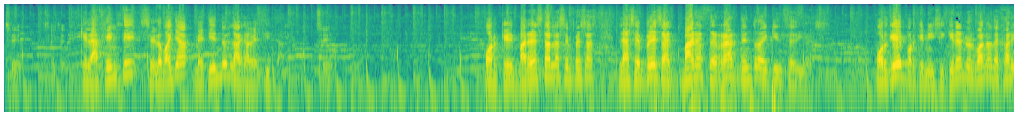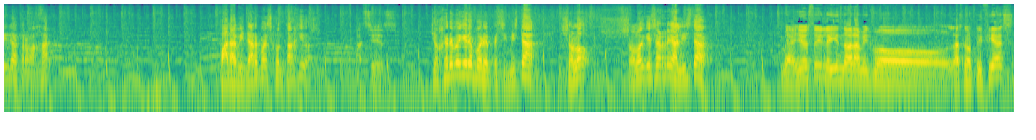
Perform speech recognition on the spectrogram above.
Sí, sí, sí. Que la gente se lo vaya metiendo en la cabecita. Sí. Porque van a estar las empresas. Las empresas van a cerrar dentro de 15 días. ¿Por qué? Porque ni siquiera nos van a dejar ir a trabajar. Para evitar más contagios. Así es. Yo es que no me quiero poner pesimista. Solo, solo hay que ser realista. Mira, yo estoy leyendo ahora mismo las noticias.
